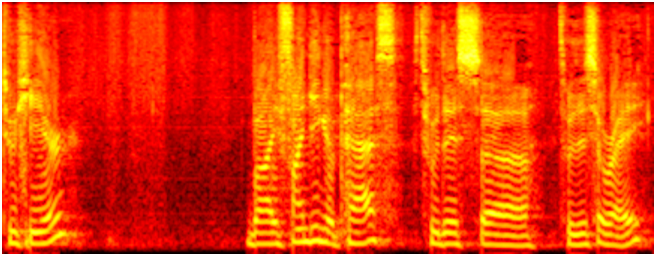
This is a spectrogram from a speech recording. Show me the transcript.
to here by finding a path through this, uh, through this array.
